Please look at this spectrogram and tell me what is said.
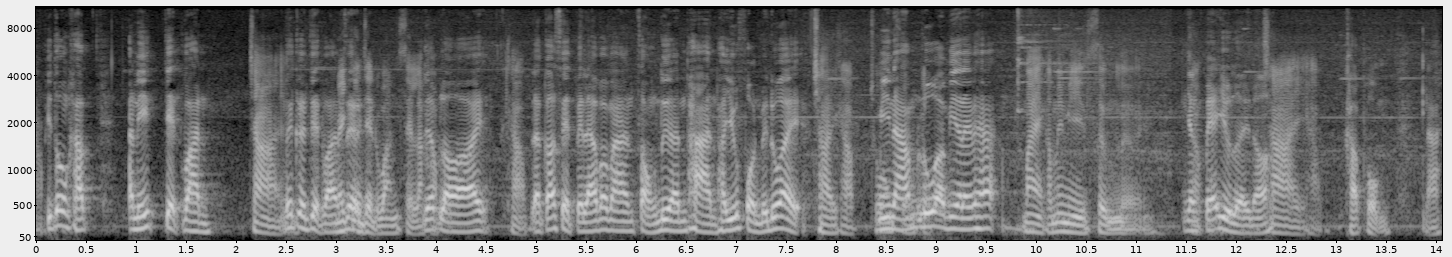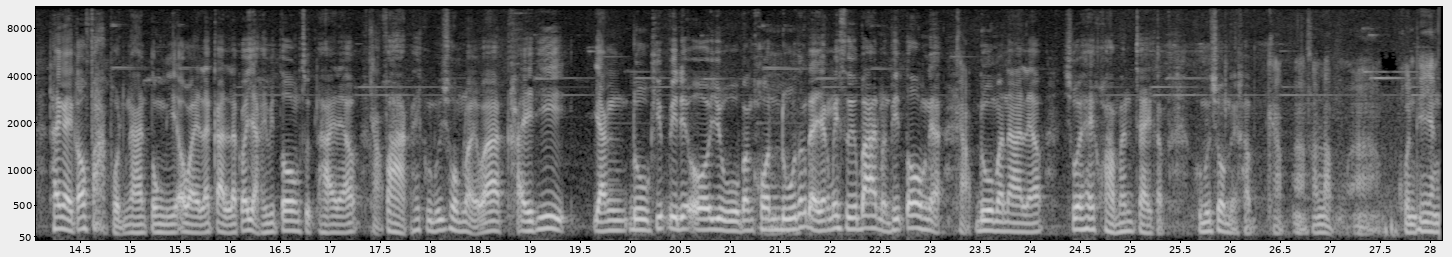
ครับพี่โต้งครับ อันนี้ 7 วันใช่ไม่เกิน 7 วันไม่เสร็เกิจนเจ็ดวันเสร็จแล้วคเรีรัยบร้อยครับแล้วก็เสร็จไปแล้วประมาณ 2 เดือนผ่านพายุฝนไปด้วย ใช่ครับช่วงมีน้ำรั่วมีอะไรไหมฮะไม่ครับไม่มีซึมเลย ยังเป๊ะอยู่เลยเนาะใช่ครับ ครับผมนะถ้าไงก็ฝากผลงานตรงนี้เอาไว้แล้วกัน แล้วก็อยากให้พี่โต้งสุดท้ายแล้ว ครับฝากให้คุณผู้ชมหน่อยว่าใครที่ยังดูคลิปวิดีโออยู่บางคนดูตั้งแต่ยังไม่ซื้อบ้านเหมือนพี่โต้งเนี่ยครับ ดูมานานแล้วช่วยให้ความมั่นใจกับคุณผู้ชมหน่อยครับ ครับอ่าสำหรับอ่าคนที่ยัง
